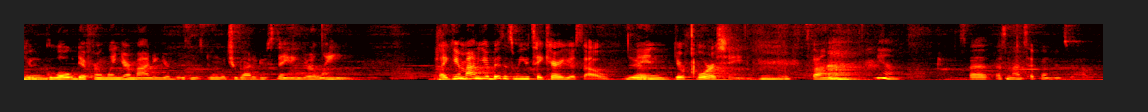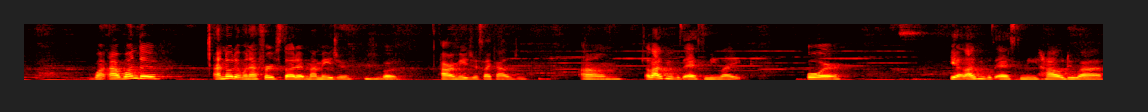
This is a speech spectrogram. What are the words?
You glow different when you're minding your business, doing what you got to do, staying in your lane. Like you're minding your business when you take care of yourself Yeah. and you're flourishing. So yeah, so that's my tip on mental health. Wha- I wonder. I know that when I first started my major or our major psychology, um, a lot of people was asking me like, or yeah, a lot of people was asking me how do I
